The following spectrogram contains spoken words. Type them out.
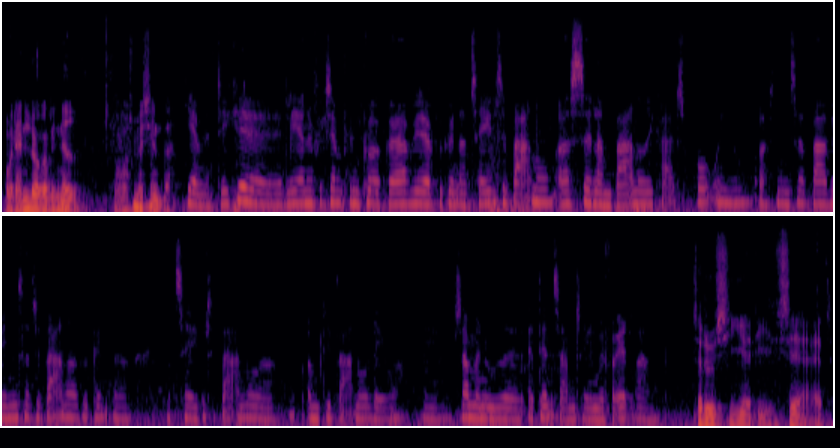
Hvordan lukker vi ned for vores patienter? Jamen, det kan lægerne for eksempel finde på at gøre ved at begynde at tale til barnet, også selvom barnet ikke har et sprog endnu, og sådan, så bare vende sig til barnet og begynde at, at tale til barnet og, om det, barnet laver. Øh, så er man ude af, af den samtale med forældrene. Så du vil sige, at I ser, at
